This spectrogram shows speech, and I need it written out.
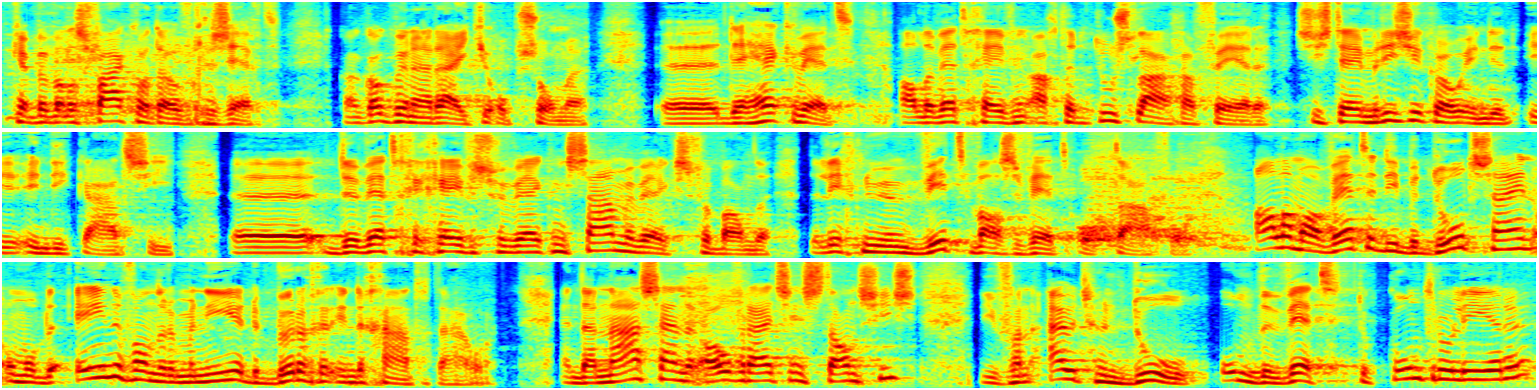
Ik heb er wel eens vaak wat over gezegd. Kan ik ook weer een rijtje opsommen. Uh, de hekwet, alle wetgeving achter de toeslagenaffaire, systeemrisico-indicatie, uh, de wet gegevensverwerking samenwerkingsverbanden. Er ligt nu een witwaswet op tafel. Allemaal wetten die bedoeld zijn om op de een of andere manier de burger in de gaten te houden. En daarnaast zijn er overheidsinstanties die vanuit hun doel om de wet te controleren,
